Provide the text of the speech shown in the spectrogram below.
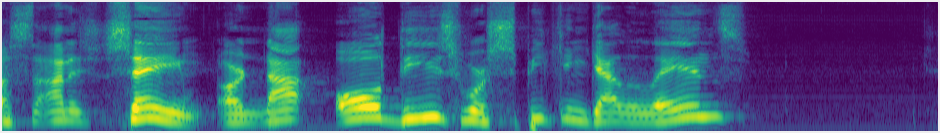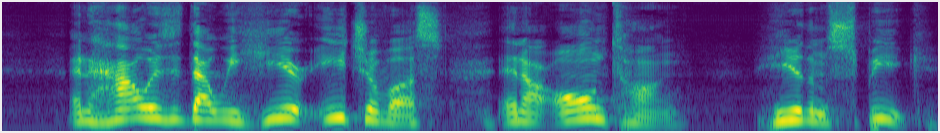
astonished, saying Are not all these who are speaking Galileans? And how is it that we hear each of us in our own tongue? Hear them speak.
